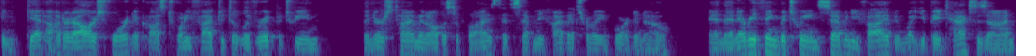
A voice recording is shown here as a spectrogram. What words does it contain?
can get $100 for it and it costs 25 to deliver it between the nurse time and all the supplies, that's 75. That's really important to know. And then everything between 75 and what you pay taxes on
